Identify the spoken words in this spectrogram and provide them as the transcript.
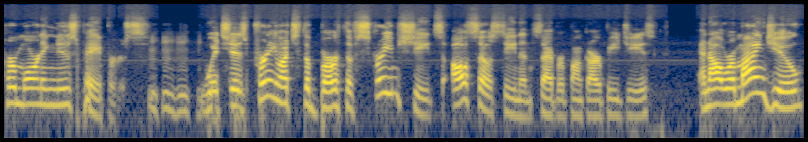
her morning newspapers, which is pretty much the birth of Scream Sheets, also seen in cyberpunk RPGs. And I'll remind you,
